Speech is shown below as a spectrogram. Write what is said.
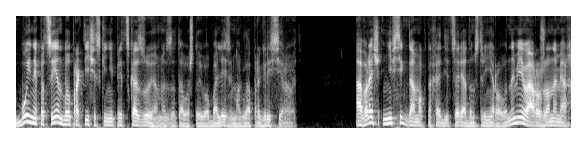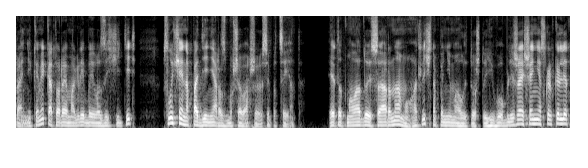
Буйный пациент был практически непредсказуем из-за того, что его болезнь могла прогрессировать а врач не всегда мог находиться рядом с тренированными и вооруженными охранниками, которые могли бы его защитить в случае нападения разбушевавшегося пациента. Этот молодой Саарнаму отлично понимал и то, что его в ближайшие несколько лет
